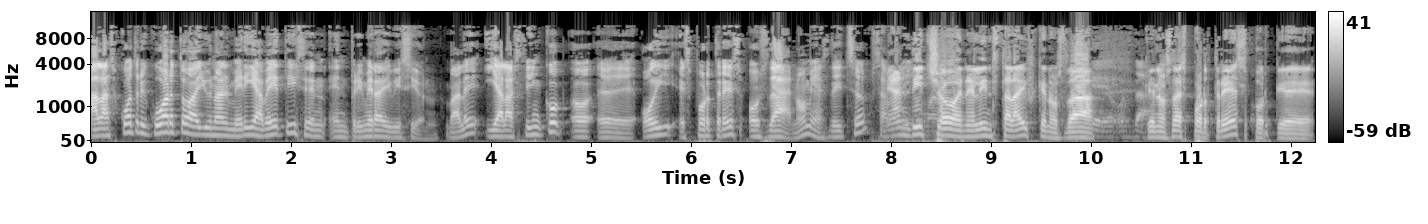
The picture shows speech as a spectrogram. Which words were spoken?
A las cuatro y cuarto hay una Almería Betis en, en primera división, ¿vale? Y a las 5, hoy Sport 3 os da, ¿no? Me has dicho. Me han dicho en el Insta Live que nos da Que os da. que nos da Sport 3 porque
